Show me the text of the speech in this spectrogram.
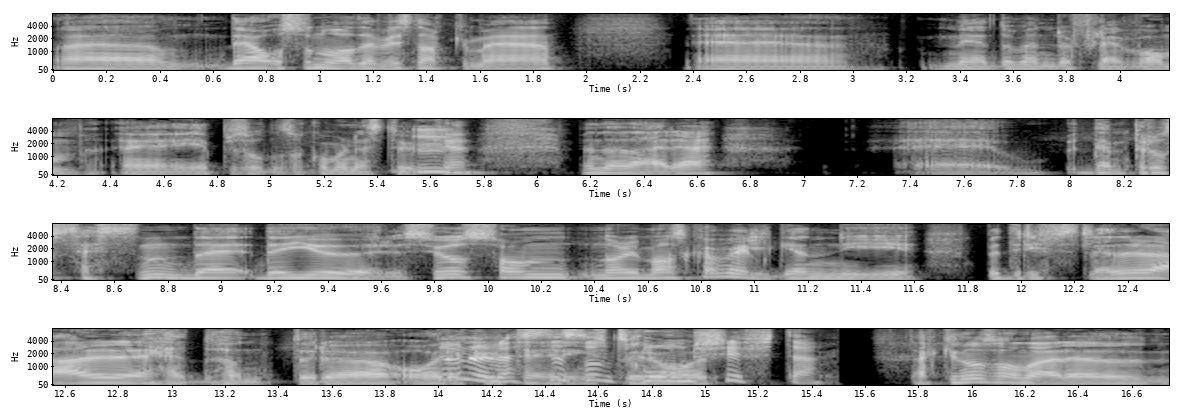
Eh, det er også noe av det vi snakker med eh, med Domaine Flevom om eh, i episoden som kommer neste uke. Men det derre eh, den prosessen, det, det gjøres jo som når man skal velge en ny bedriftsleder. Det er headhuntere og rekrutteringsbyråer. Det er ikke noe sånn der eh,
